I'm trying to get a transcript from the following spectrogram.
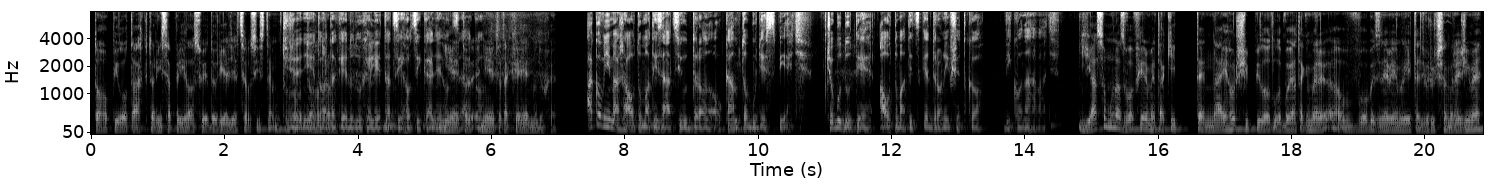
toho pilota, ktorý sa prihlasuje do riadiaceho systému. Toho, Čiže nie toho je to drona. také jednoduché lietať si hocikade. Nie, je to, ako... nie je to také jednoduché. Ako vnímaš automatizáciu dronov? Kam to bude spieť? Čo budú tie automatické drony všetko vykonávať? Ja som u nás vo firme taký ten najhorší pilot, lebo ja takmer vôbec neviem lietať v ručnom režime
